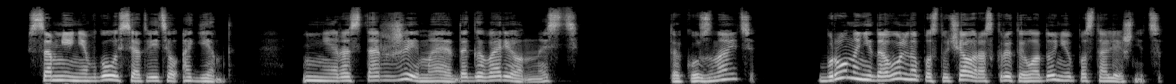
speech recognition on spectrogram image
— с сомнением в голосе ответил агент. «Нерасторжимая договоренность». «Так узнайте», Бруно недовольно постучал раскрытой ладонью по столешнице.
